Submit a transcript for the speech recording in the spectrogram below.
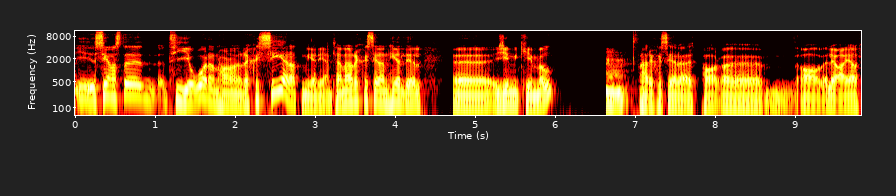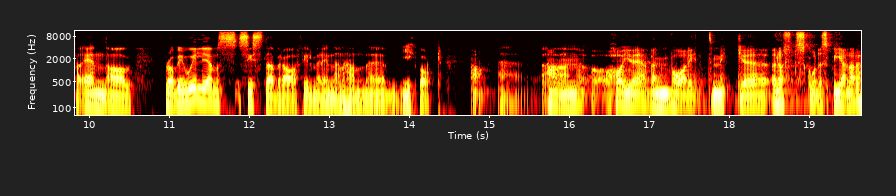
I senaste tio åren har han regisserat mer egentligen. Han har regisserat en hel del uh, Jimmy Kimmel. Mm. Han regisserar ett par uh, av, eller ja i alla fall en av Robin Williams sista bra filmer innan han uh, gick bort. Ja. Han har ju även varit mycket röstskådespelare.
